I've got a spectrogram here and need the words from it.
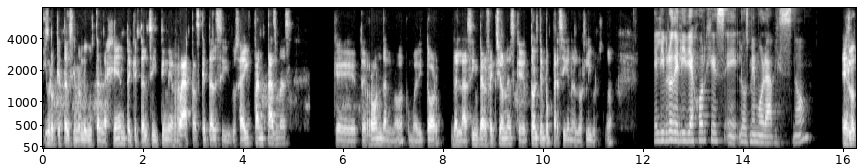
libro, ¿qué tal si no le gusta a la gente? ¿Qué tal si tiene ratas? ¿Qué tal si, o sea, hay fantasmas que te rondan, ¿no? Como editor, de las imperfecciones que todo el tiempo persiguen a los libros, ¿no? El libro de Lidia Jorge es eh, Los Memorables, ¿no? Es los,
